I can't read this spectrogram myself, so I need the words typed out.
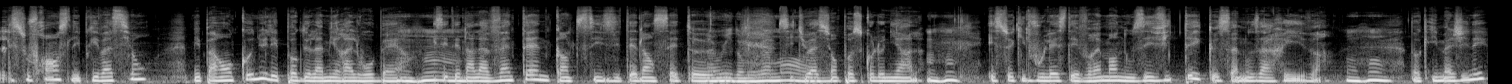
les souffrances, les privations. Mes parents ont connu l'époque de l'amiral Robert. Mhm. Ils étaient dans la vingtaine quand ils étaient dans cette euh, Ah oui, donc vraiment, situation postcoloniale. Mhm. Et ce qu'ils voulaient, c'était vraiment nous éviter que ça nous arrive. Mhm. Donc imaginez.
